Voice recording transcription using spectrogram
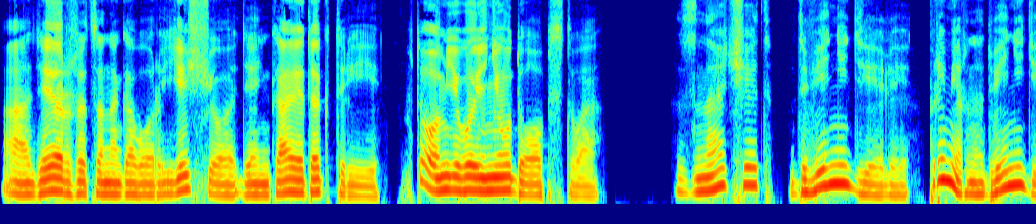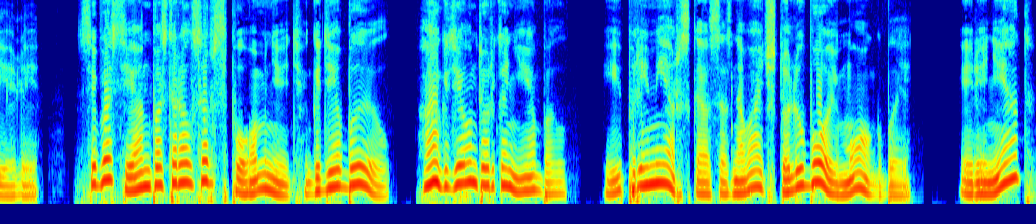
А держится наговор еще денька это к три. В том его и неудобство. Значит, две недели, примерно две недели. Себастьян постарался вспомнить, где был, а где он только не был. И примерзко осознавать, что любой мог бы. Или нет?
